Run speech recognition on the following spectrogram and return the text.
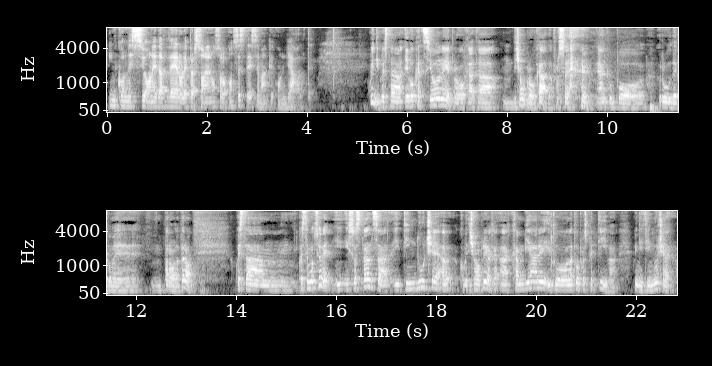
in connessione davvero le persone non solo con se stesse ma anche con gli altri. Quindi questa evocazione è provocata, diciamo provocata, forse è anche un po' rude come parola, però questa, questa emozione in, sostanza ti induce, a, come dicevamo prima, a cambiare tuo, la tua prospettiva, quindi ti induce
